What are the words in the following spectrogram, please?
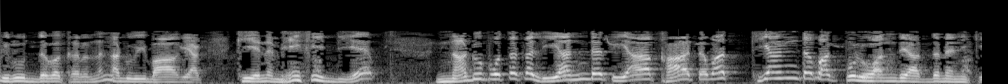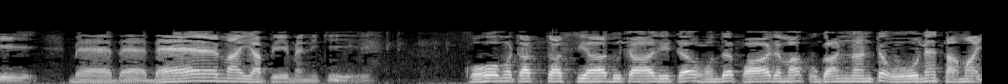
විරුද්ධව කරන නඩු විභාගයක් කියන මේ සිද්ධිය නඩු පොතක ලියන්න තියා කාටවත් කියන්නවත් පුළුවන් දෙයක්ද මැනිකේ බෑ බෑ බෑමයි අපේ මැනිකේ කොහොමටත් අස්යාදු චාලිට හොඳ පාඩමක් උගන්වන්නට ඕන තමයි.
